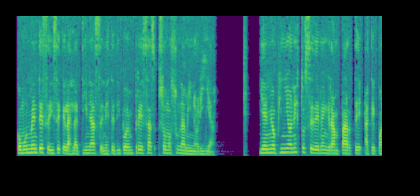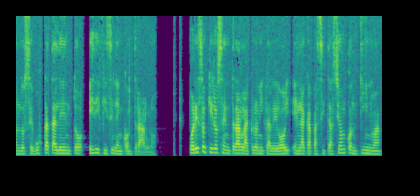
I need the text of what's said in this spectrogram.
Comúnmente se dice que las latinas en este tipo de empresas somos una minoría, y en mi opinión esto se debe en gran parte a que cuando se busca talento es difícil encontrarlo. Por eso quiero centrar la crónica de hoy en la capacitación continua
